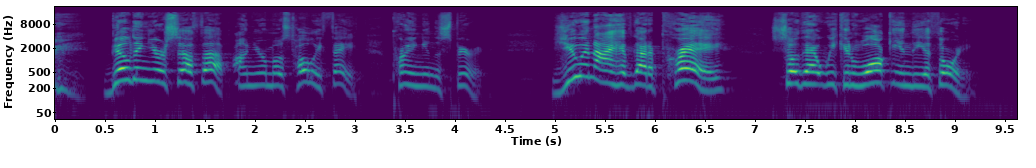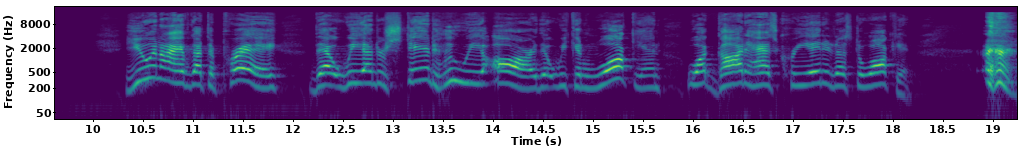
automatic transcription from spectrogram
Building yourself up on your most holy faith, praying in the Spirit. You and I have got to pray so that we can walk in the authority. You and I have got to pray that we understand who we are, that we can walk in what God has created us to walk in.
